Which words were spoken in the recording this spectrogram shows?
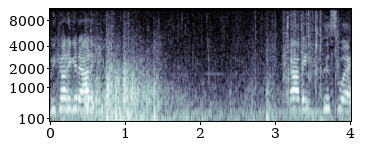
We gotta get out of here. Abby, this way.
